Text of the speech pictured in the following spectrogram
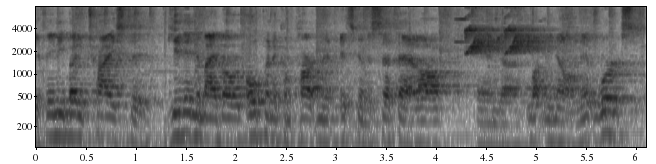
If anybody tries to get into my boat, open a compartment, it's gonna set that off and uh, let me know. And it works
